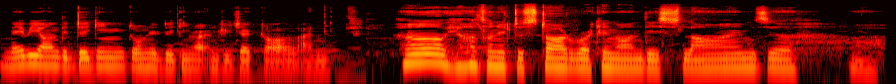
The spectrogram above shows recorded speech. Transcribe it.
Maybe on the digging don't need digging right and reject all and uh, we also need to start working on these slimes uh, oh.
